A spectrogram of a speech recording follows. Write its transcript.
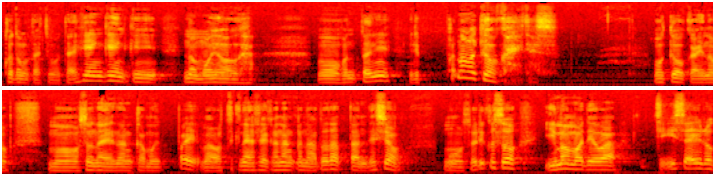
子供たちも大変元気の模様がもう本当に立派な教会です。お教会のもう備えなんかもいっぱい、まあ、お付き合いかなんかの後だったんでしょう。もうそれこそ今までは小さい6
